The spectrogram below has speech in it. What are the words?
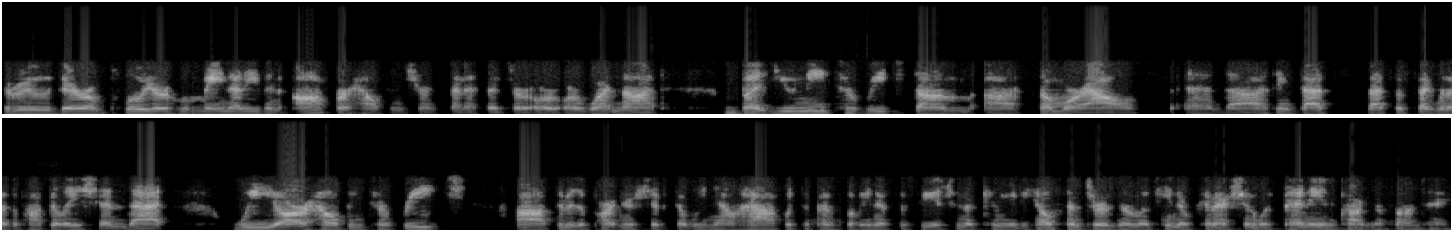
through their employer who may not even offer health insurance benefits or, or, or whatnot. But you need to reach them uh, somewhere else, and uh, I think that's that's a segment of the population that we are helping to reach uh, through the partnerships that we now have with the Pennsylvania Association of Community Health Centers and Latino Connection with Pennie and Cognosante.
